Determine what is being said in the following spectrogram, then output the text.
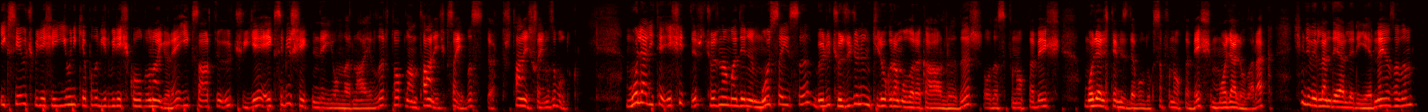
XY3 bileşiği iyonik yapılı bir bileşik olduğuna göre X artı 3 Y eksi 1 şeklinde iyonlarına ayrılır. Toplam tanecik sayımız 4'tür. Tanecik sayımızı bulduk. Molalite eşittir. Çözünen maddenin mol sayısı bölü çözücünün kilogram olarak ağırlığıdır. O da 0.5. Molalitemizi de bulduk 0.5 molal olarak. Şimdi verilen değerleri yerine yazalım.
